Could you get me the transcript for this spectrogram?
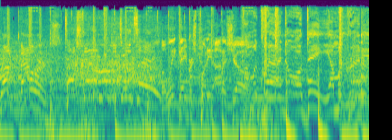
Brock Bowers. Touchdown, Rome Odunze. Malik Nabers putting on a show. I'ma grind all day. I'ma grind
